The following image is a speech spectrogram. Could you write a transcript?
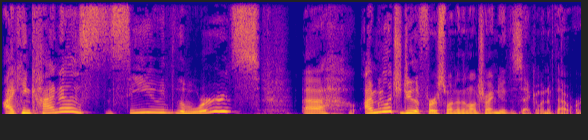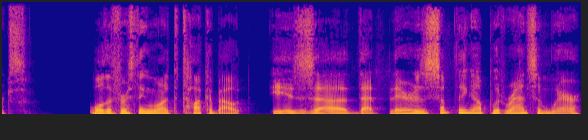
I can kind of see the words. Uh, I'm going to let you do the first one, and then I'll try and do the second one if that works. Well, the first thing we wanted to talk about is uh, that there is something up with ransomware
